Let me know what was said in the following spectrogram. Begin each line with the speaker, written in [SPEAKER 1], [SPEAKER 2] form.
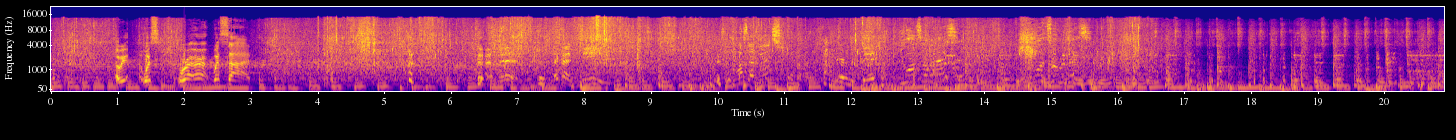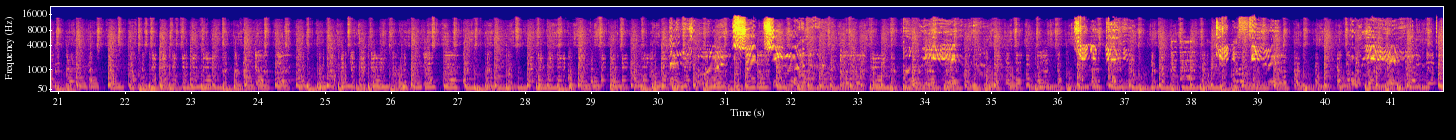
[SPEAKER 1] Are we, what's, we're at West Side.
[SPEAKER 2] That guy's mean. What's that bitch? You heard me, kid. You want some of this? sexy. Oh yeah. Can you dig it? Can you
[SPEAKER 3] feel it? Oh yeah.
